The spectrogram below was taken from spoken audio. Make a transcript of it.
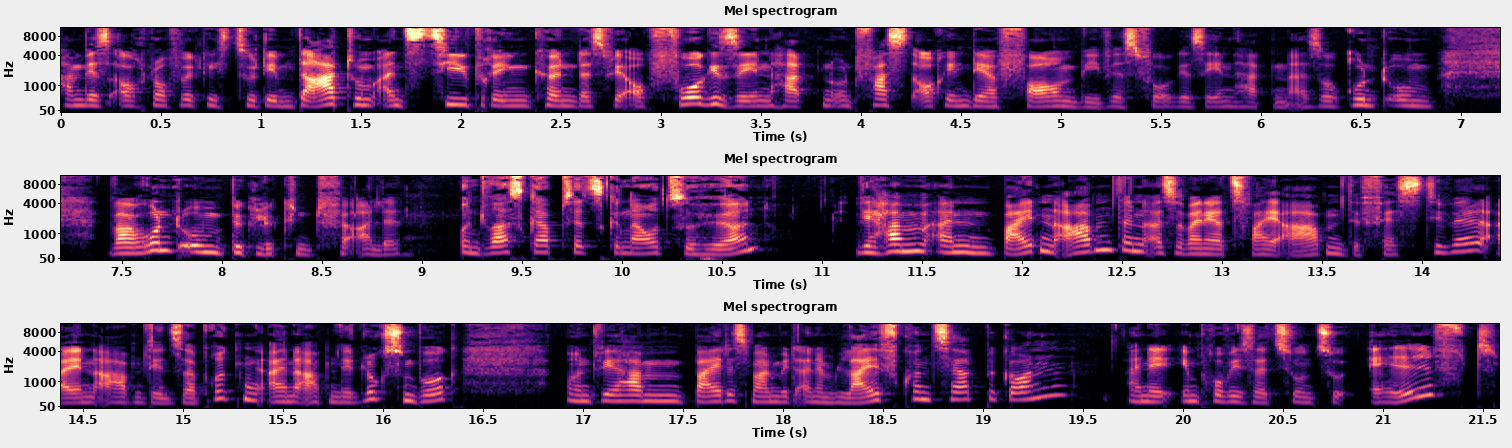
haben wir es auch noch wirklich zu dem Datum ans Ziel bringen können, das wir auch vorgesehen hatten und fast auch in der Form, wie wir es vorgesehen hatten. Also rundum, war rundum beglückend für alle. Und was gab es jetzt genau zu hören? Wir haben an beiden Abenden, also waren ja zwei Abende Festival, einen Abend in Saarbrücken, einen Abend in Luxemburg. Und wir haben beides mal mit einem Live-Konzert begonnen, eine Improvisation zu elft.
